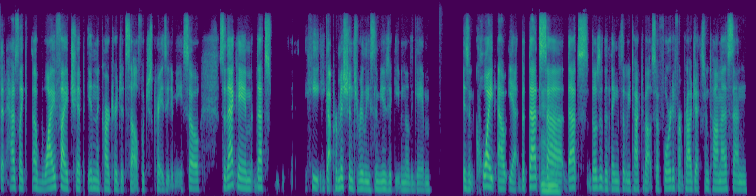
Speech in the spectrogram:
that has like a Wi-Fi chip in the cartridge itself, which is crazy to me. So so that game, that's he he got permission to release the music, even though the game isn't quite out yet. But that's Mhm. uh that's those are the things that we talked about. So four different projects from Thomas, and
